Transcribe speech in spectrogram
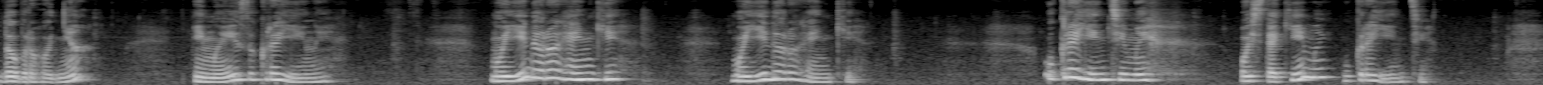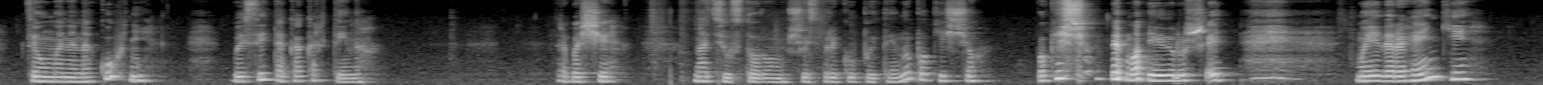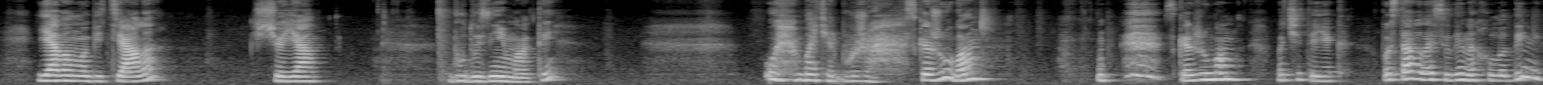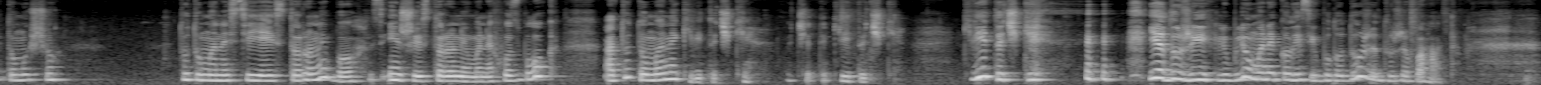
Доброго дня і ми з України. Мої дорогенькі, мої дорогенькі. Українці ми, ось такі ми українці. Це у мене на кухні висить така картина. Треба ще на цю сторону щось прикупити. Ну, поки що, поки що немає грошей. Мої дорогенькі, я вам обіцяла, що я буду знімати. Ой, матір Божа, скажу вам, скажу вам, бачите, як поставила сюди на холодильник, тому що тут у мене з цієї сторони, бо з іншої сторони у мене хозблок, а тут у мене квіточки. Бачите, квіточки. Квіточки. Я дуже їх люблю. У мене колись їх було дуже-дуже багато.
